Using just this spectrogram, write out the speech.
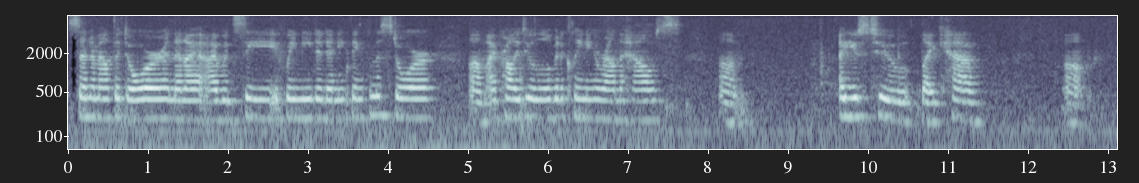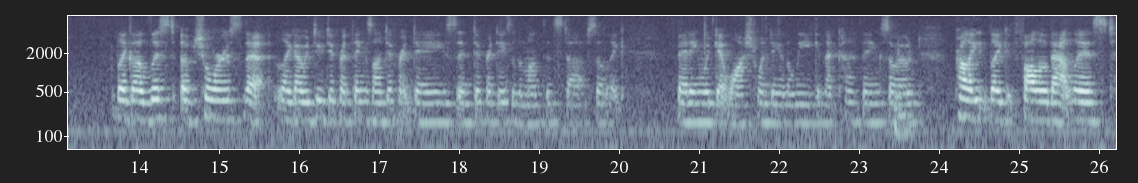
send them out the door, and then I, I would see if we needed anything from the store. Um, I'd probably do a little bit of cleaning around the house. Um, I used to like have um, like a list of chores that like I would do different things on different days and different days of the month and stuff. So like bedding would get washed one day of the week and that kind of thing. So I would probably like follow that list.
